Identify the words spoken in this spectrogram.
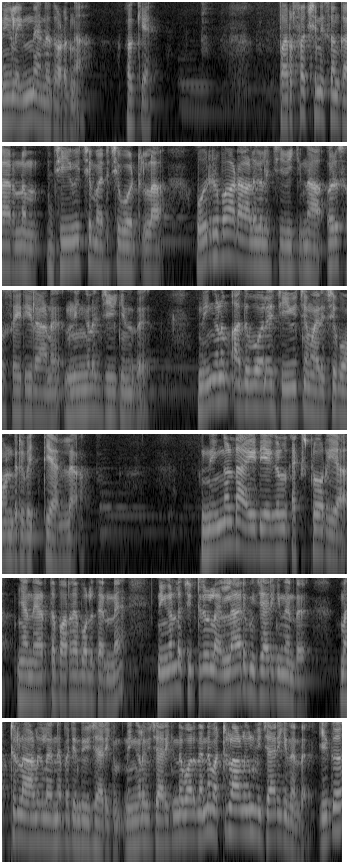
നിങ്ങൾ ഇന്ന് തന്നെ തുടങ്ങുക ഓക്കെ പെർഫെക്ഷനിസം കാരണം ജീവിച്ച് മരിച്ചു പോയിട്ടുള്ള ഒരുപാട് ആളുകൾ ജീവിക്കുന്ന ഒരു സൊസൈറ്റിയിലാണ് നിങ്ങൾ ജീവിക്കുന്നത്. നിങ്ങളും അതുപോലെ ജീവിച്ച് മരിച്ചു പോകേണ്ട ഒരു വ്യക്തിയല്ല. നിങ്ങളുടെ ഐഡിയകൾ എക്സ്പ്ലോർ ചെയ്യുക ഞാൻ നേരത്തെ പറഞ്ഞ പോലെ തന്നെ നിങ്ങളുടെ ചുറ്റിലുള്ള എല്ലാവരും വിചാരിക്കുന്നുണ്ട് മറ്റുള്ള ആളുകൾ എന്നെ പറ്റി എന്ത് വിചാരിക്കും? നിങ്ങൾ വിചാരിക്കുന്ന പോലെ തന്നെ മറ്റുള്ള ആളുകൾ വിചാരിക്കുന്നുണ്ട്. ഇത്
